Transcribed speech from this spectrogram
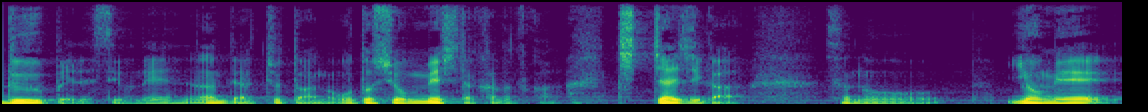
ルーペですよね。なんでちょっとあのお年を召した方とか、ちっちゃい字がその読め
